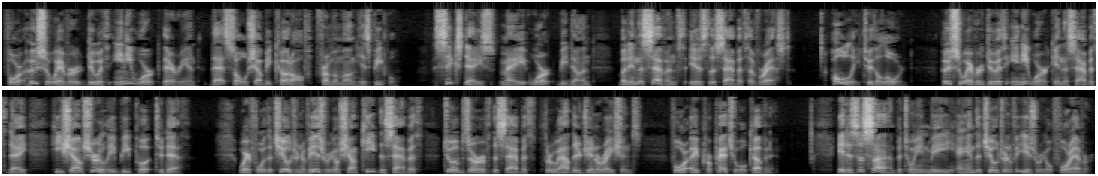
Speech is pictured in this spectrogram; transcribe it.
for whosoever doeth any work therein, that soul shall be cut off from among his people. Six days may work be done, but in the seventh is the Sabbath of rest, holy to the Lord. Whosoever doeth any work in the Sabbath day, he shall surely be put to death. Wherefore the children of Israel shall keep the Sabbath, to observe the Sabbath throughout their generations, for a perpetual covenant. It is a sign between me and the children of Israel forever.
